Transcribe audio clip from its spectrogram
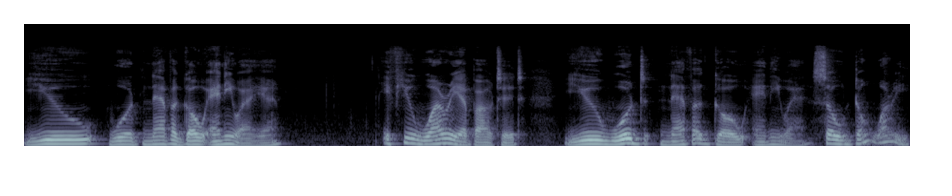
you would never go anywhere, yeah? If you worry about it, you would never go anywhere. So don't worry.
